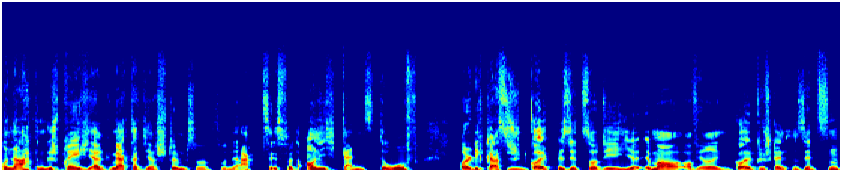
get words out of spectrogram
und nach dem Gespräch er gemerkt hat, ja stimmt, so, so eine Aktie ist vielleicht auch nicht ganz doof. Oder die klassischen Goldbesitzer, die hier immer auf ihren Goldbeständen sitzen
